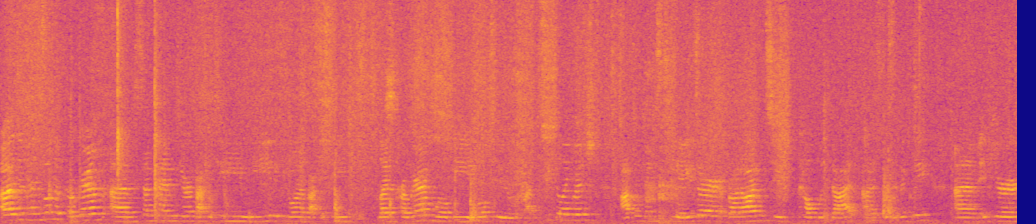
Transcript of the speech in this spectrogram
Uh, it depends on the program. Um, sometimes your faculty lead, if you go on a faculty-led program, will be able to um, speak the language. Oftentimes TAs are brought on to help with that uh, specifically. Um, if you're,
